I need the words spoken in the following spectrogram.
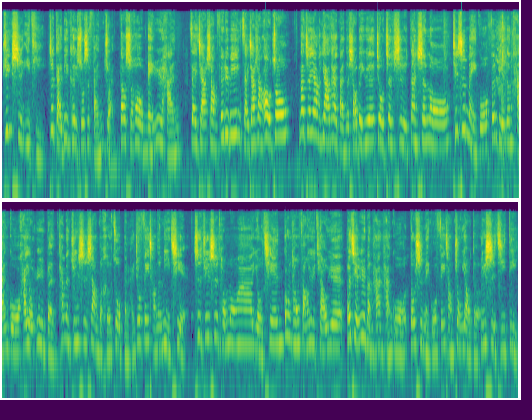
军事一体，这改变可以说是反转。到时候美日韩再加上菲律宾，再加上澳洲，那这样亚太版的小北约就正式诞生喽。其实美国分别跟韩国还有日本，他们军事上的合作本来就非常的密切，是军事同盟啊，有签共同防御条约。而且日本和韩国都是美国非常重要的军事基地，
